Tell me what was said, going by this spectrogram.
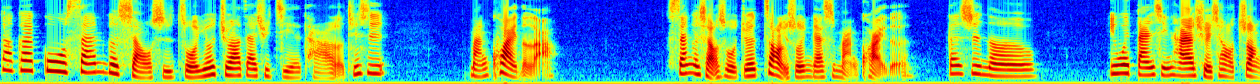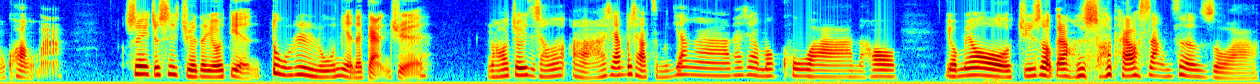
大概过三个小时左右就要再去接他了，其实蛮快的啦。三个小时，我觉得照理说应该是蛮快的，但是呢，因为担心他在学校的状况嘛，所以就是觉得有点度日如年的感觉，然后就一直想说啊，他现在不晓得怎么样啊，他现在有没有哭啊，然后有没有举手跟老师说他要上厕所啊，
